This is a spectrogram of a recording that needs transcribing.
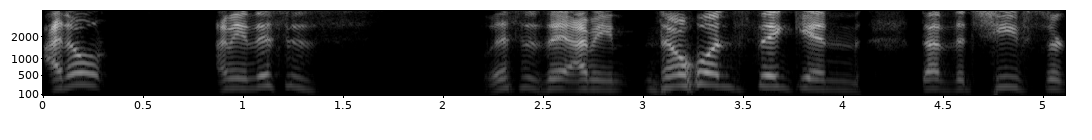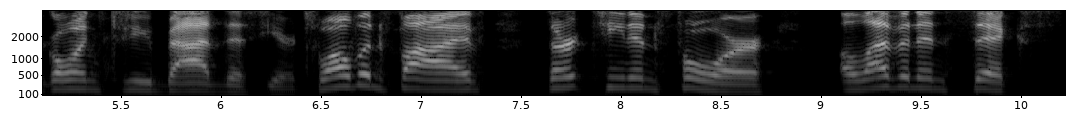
i don't i mean this is this is it. I mean no one's thinking that the chiefs are going to be bad this year. 12 and 5 13 and 4 11 and 6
